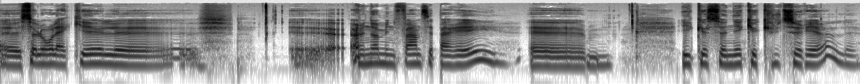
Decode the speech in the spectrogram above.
euh, selon laquelle euh, euh, un homme, une femme, c'est pareil, euh, et que ce n'est que culturel.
